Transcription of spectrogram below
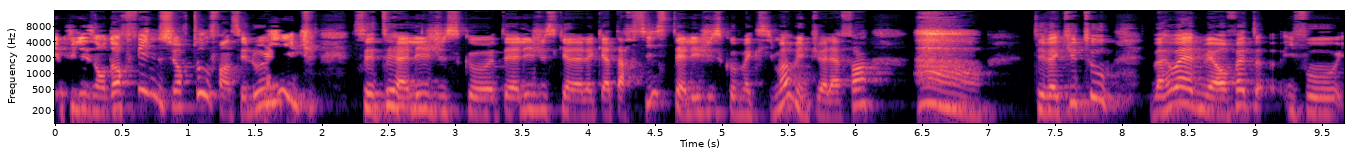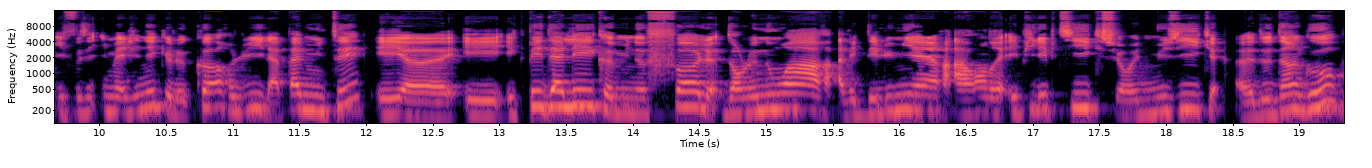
et puis les endorphines, surtout. Enfin, c'est logique. C'était allé jusqu'au, allé jusqu'à la catharsis, t'es allé jusqu'au maximum, et puis à la fin, ah, t'évacues tout. Bah ouais, mais en fait, il faut, il faut imaginer que le corps, lui, il n'a pas muté et, euh, et, et, pédaler comme une folle dans le noir avec des lumières à rendre épileptique sur une musique euh, de dingo,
